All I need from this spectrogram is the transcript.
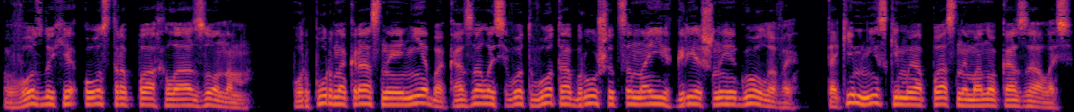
В воздухе остро пахло озоном, Пурпурно-красное небо, казалось, вот-вот обрушится на их грешные головы. Таким низким и опасным оно казалось.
